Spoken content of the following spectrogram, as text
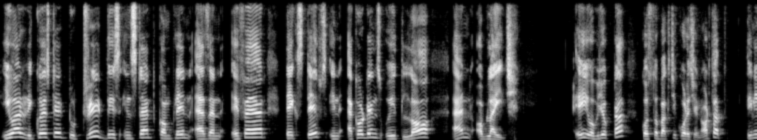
You are requested to treat this instant complaint as an FIR, take steps in accordance with law and oblige. এই অভিযোগটা কৌস্তব বাগচি করেছেন অর্থাৎ তিনি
